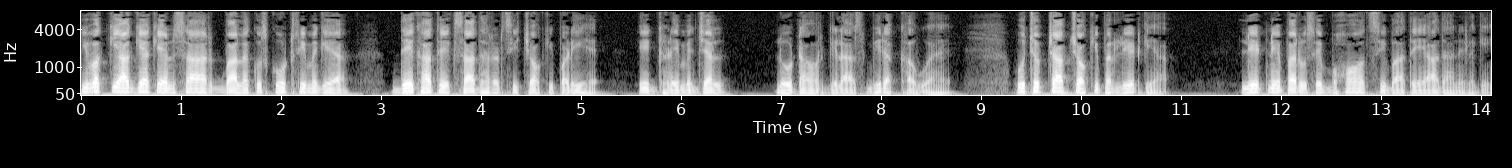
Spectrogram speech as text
युवक की आज्ञा के अनुसार बालक उस कोठरी में गया। देखा तो एक साधारण सी चौकी पड़ी है। एक घड़े में जल, लोटा और गिलास भी रखा हुआ है। वो चुपचाप चौकी पर लेट गया। लेटने पर उसे बहुत सी बातें याद आने लगीं।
